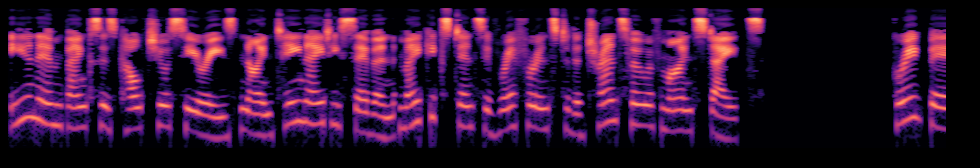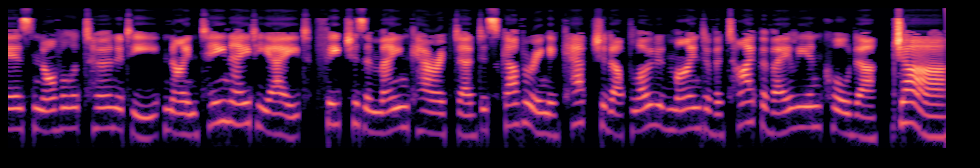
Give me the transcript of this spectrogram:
Iain M. Banks's Culture series 1987 make extensive reference to the transfer of mind states. Greg Bear's novel Eternity 1988 features a main character discovering a captured uploaded mind of a type of alien called a Jart,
